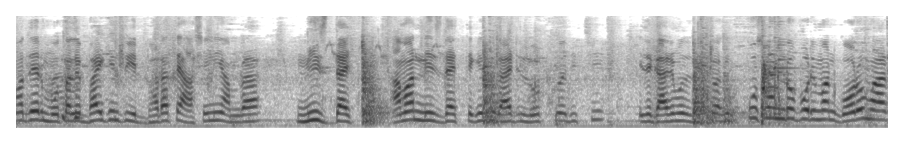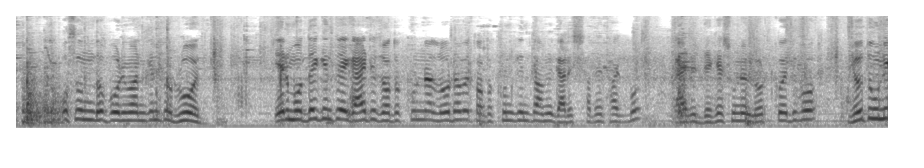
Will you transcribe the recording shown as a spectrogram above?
আমাদের মোতালেব ভাই কিন্তু ইট ভাড়াতে আসেনি, আমরা নিজ দায়িত্ব। আমার নিজ দায়িত্বে কিন্তু গাড়িটি লোড করে দিচ্ছি। এই যে গাড়ির মধ্যে দেখতে পাচ্ছেন, প্রচণ্ড পরিমাণ গরম আর প্রচণ্ড পরিমাণ কিন্তু রোদ। এর মধ্যে কিন্তু এই গাড়িটি যতক্ষণ না লোড হবে ততক্ষণ কিন্তু আমি গাড়ির সাথে থাকব। গাড়িটি দেখে শুনে লোড করে দেবো। যেহেতু উনি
